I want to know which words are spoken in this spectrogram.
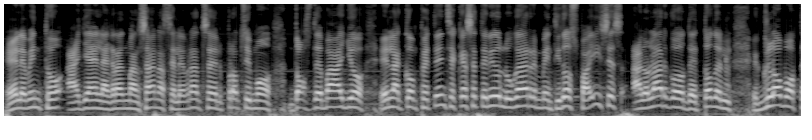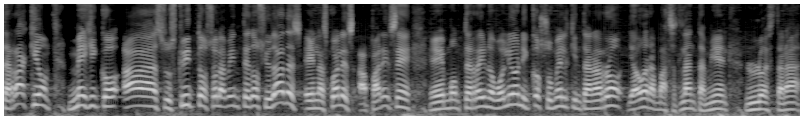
el evento allá en la Gran Manzana, celebrarse el próximo 2 de mayo en la competencia que ha tenido lugar en 22 países a lo largo de todo el globo terráqueo. México ha suscrito solamente dos ciudades en las cuales aparece Monterrey, Nuevo León y Cozumel, Quintana Roo y ahora Mazatlán también lo estará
